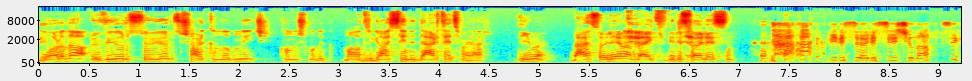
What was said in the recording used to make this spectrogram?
Bu arada övüyoruz sövüyoruz. Şarkının adını hiç konuşmadık. Madrigal seni dert etmeler. Değil mi? Ben söyleyemem belki biri söylesin. Biri söylesin şunu artık.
